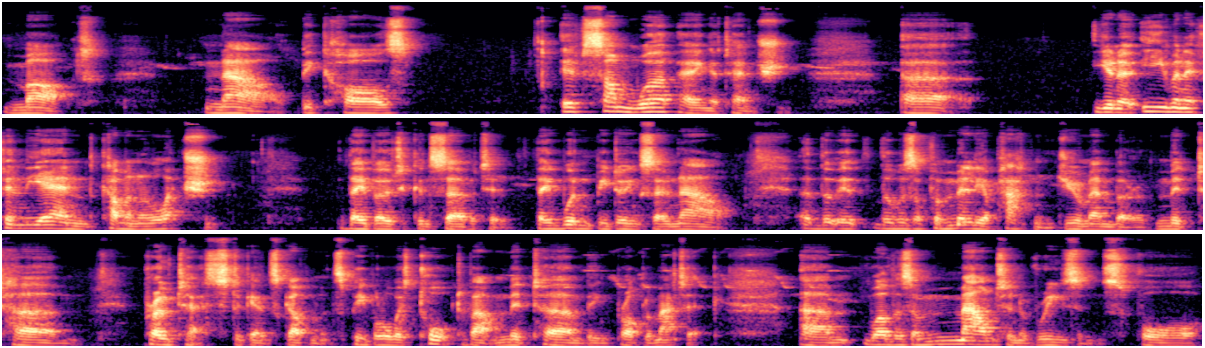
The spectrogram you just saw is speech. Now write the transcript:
marked now because if some were paying attention, uh, you know, even if in the end come an election, they voted Conservative. They wouldn't be doing so now. Uh, there was a familiar pattern, do you remember, of mid-term protest against governments. People always talked about mid-term being problematic. Um, well, there's a mountain of reasons for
